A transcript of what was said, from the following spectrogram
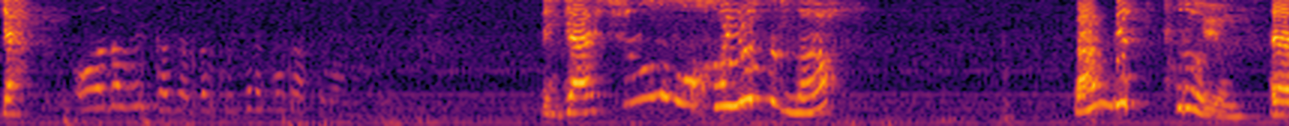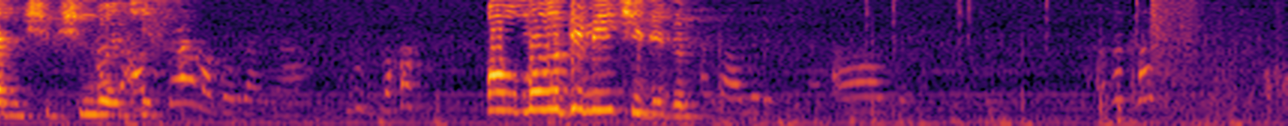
Gel. O adam ilk kanka adam koşarak ok attı bana. E gelsin oğlum o hayırdır la? Ben bir proyum dermişim şimdi öleceğiz. atlayamadı oradan ya. Bu daha. Ama demeyi çedirdim. Kanka alırız. Aldım. Kanka kaç. O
